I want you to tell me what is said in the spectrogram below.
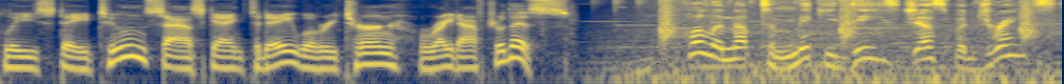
Please stay tuned. SaskAg Today will return right after this. Pulling up to Mickey D's just for drinks?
